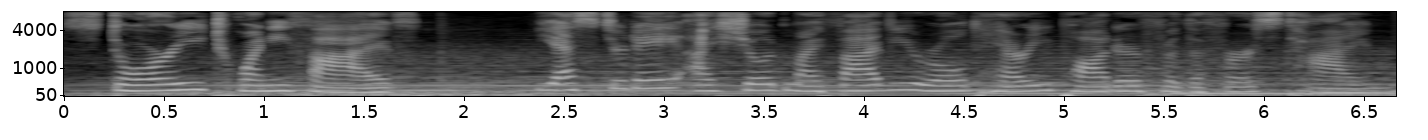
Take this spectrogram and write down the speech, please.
Story 25 Yesterday, I showed my five year old Harry Potter for the first time.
